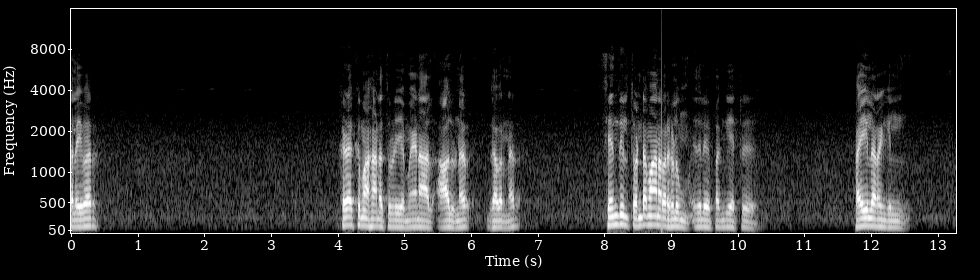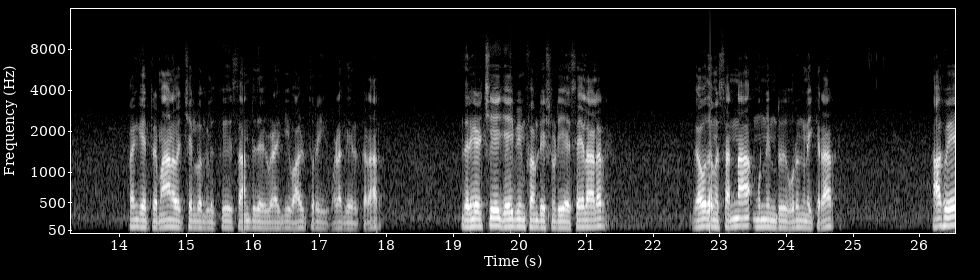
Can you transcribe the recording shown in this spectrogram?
தலைவர் கிழக்கு மாகாணத்துடைய மேனாள் ஆளுநர் கவர்னர் செந்தில் தொண்டமானவர்களும் இதில் பங்கேற்று பயிலரங்கில் பங்கேற்ற மாணவ செல்வங்களுக்கு சான்றிதழ் வழங்கி வாழ்த்துறை வழங்க இருக்கிறார். இந்த நிகழ்ச்சியை ஜெய்பீம் ஃபவுண்டேஷனுடைய செயலாளர் கௌதம சன்னா முன்னின்று ஒருங்கிணைக்கிறார். ஆகவே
